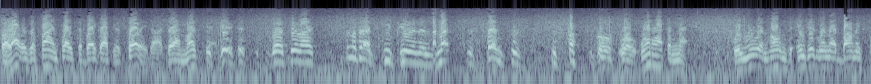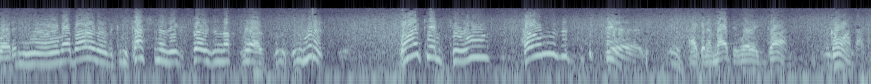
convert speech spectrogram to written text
Well, that was a fine place to break off your story, Doctor, I must say. still, I thought I'd keep you in as much suspense as, as possible. Well, what happened next? Were you and Holmes injured when that bomb exploded? No, my boy, the concussion of the explosion knocked me out for a few minutes. When I came to, Holmes had disappeared. I can imagine where he's gone. Go on, Doctor.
